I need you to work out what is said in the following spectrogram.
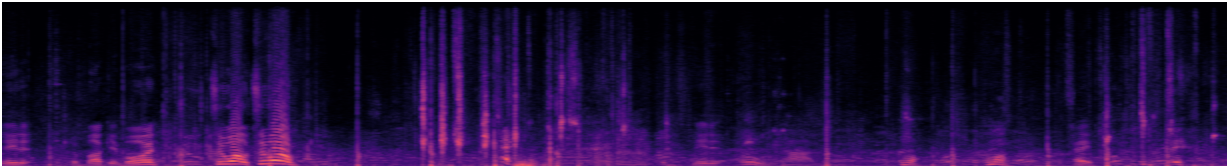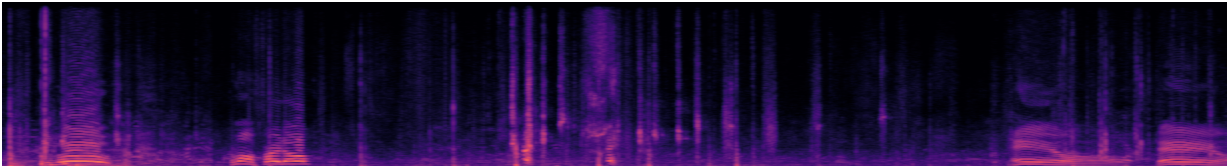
Need it. The bucket, boy. 2-0, 2-0. Need it. Oh, God, bro. Come on. Come on. Hey. Hey. Move. Come on, Fredo. Damn. Damn.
